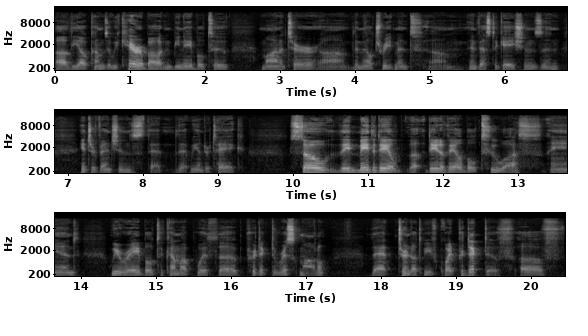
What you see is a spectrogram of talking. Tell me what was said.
of the outcomes that we care about and being able to monitor uh, the maltreatment um, investigations and interventions that, that we undertake. So they made the data, uh, data available to us, and we were able to come up with a predictive risk model that turned out to be quite predictive of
